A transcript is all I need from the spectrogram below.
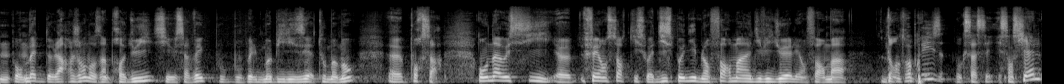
mm, pour mm. mettre de l'argent dans un produit, si vous savez que vous pouvez le mobiliser à tout moment euh, pour ça. On a aussi fait en sorte qu'il soit disponible en format individuel et en format d'entreprise, donc ça c'est essentiel.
